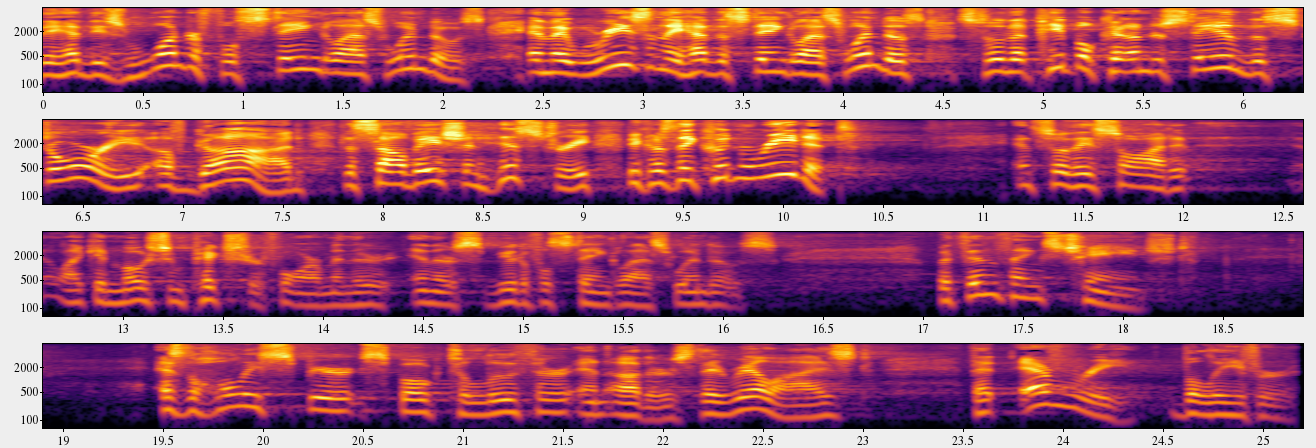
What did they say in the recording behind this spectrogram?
they had these wonderful stained glass windows. And the reason they had the stained glass windows so that people could understand the story of God, the salvation history, because they couldn't read it. And so they saw it like in motion picture form in their, in their beautiful stained glass windows. But then things changed. As the Holy Spirit spoke to Luther and others, they realized that every believer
